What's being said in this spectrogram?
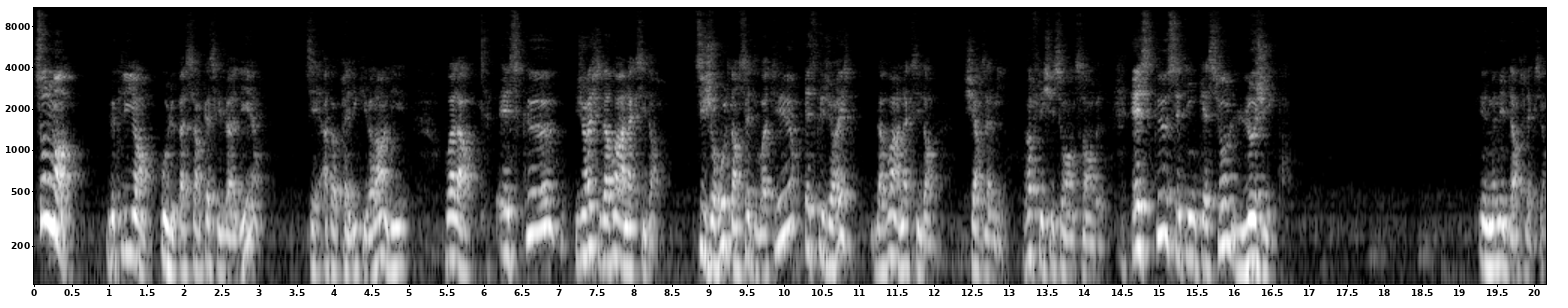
Seulement, le client ou le patient, qu'est-ce qu'il va dire? C'est à peu près l'équivalent. Il dit voilà, est-ce que je risque d'avoir un accident? Si je roule dans cette voiture, est-ce que je risque d'avoir un accident? Chers amis, réfléchissons ensemble. Est-ce que c'est une question logique? Une minute de réflexion.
